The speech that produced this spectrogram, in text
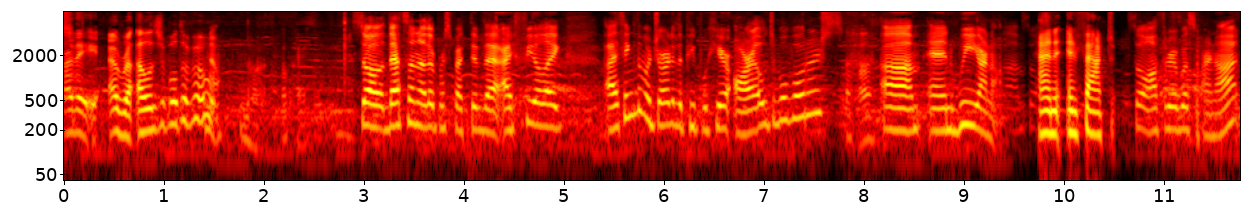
Are they eligible to vote? No. No. Okay. So that's another perspective that I feel like I think the majority of the people here are eligible voters, um, and we are not. And in fact, So all three of us are not.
